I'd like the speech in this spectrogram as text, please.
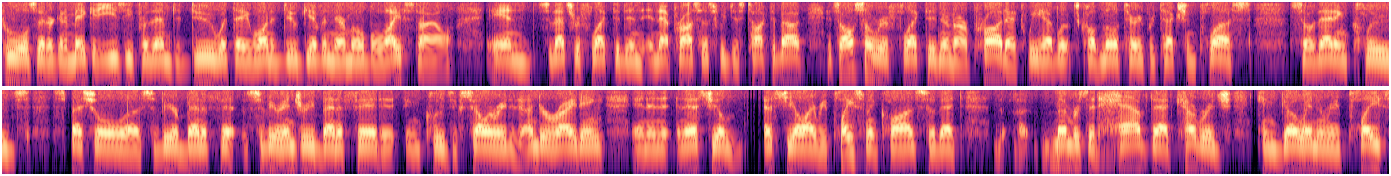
tools that are going to make it easy for them to do what they want to do given their mobile lifestyle. And so that's reflected in, in that process we just talked about. It's also reflected in our product. We have what's called Military Protection Plus. So that includes special uh, severe benefit, severe injury benefit. It includes accelerated underwriting and an, an SGL, SGLI replacement clause so that uh, members that have that coverage can go in and replace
